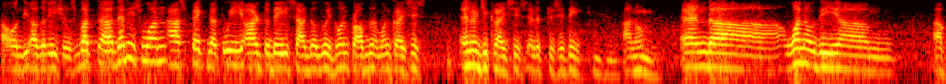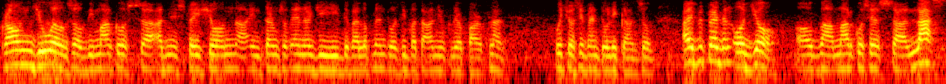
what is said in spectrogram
uh, on the other issues. But uh, there is one aspect that we are today saddled with, one problem, one crisis, energy crisis, electricity. Ano? And uh, one of the um, uh, crown jewels of the Marcos uh, administration uh, in terms of energy development was the Bataan Nuclear Power Plant, which was eventually cancelled. I prepared an audio of uh, Marcos's uh, last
